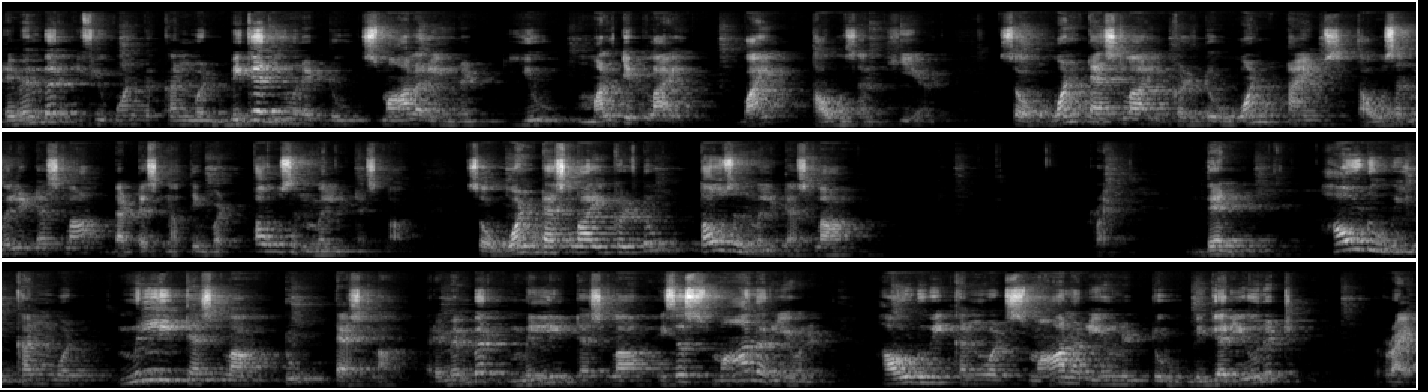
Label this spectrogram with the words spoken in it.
Remember, if you want to convert bigger unit to smaller unit, you multiply by 1000 here. So 1 Tesla equal to 1 times 1000 millitesla, that is nothing but 1000 millitesla. So 1 Tesla equal to 1000 millitesla. Right. Then how do we convert millitesla to Tesla? Remember millitesla is a smaller unit. How do we convert smaller unit to bigger unit? Right.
